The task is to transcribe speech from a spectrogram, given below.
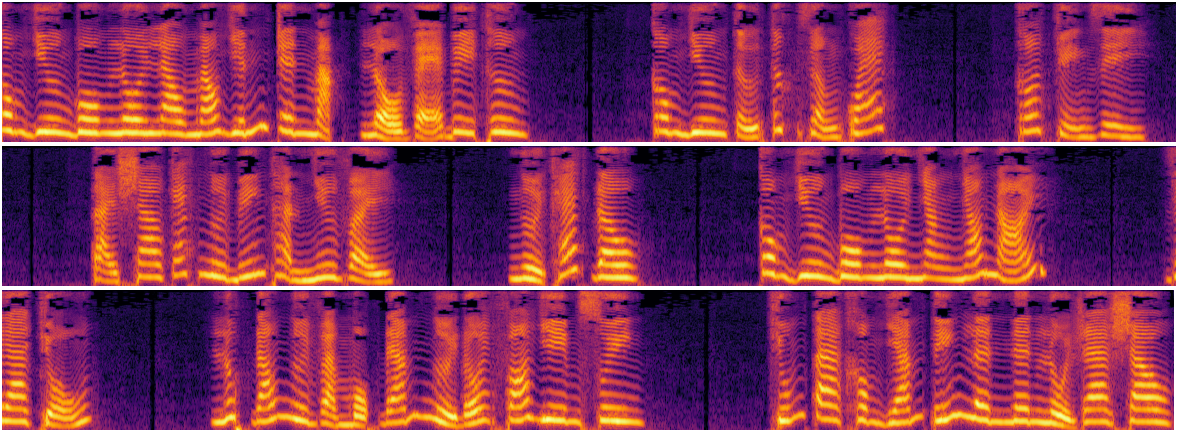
Công Dương bôn lôi lau máu dính trên mặt, lộ vẻ bi thương. Công Dương tự tức giận quát. Có chuyện gì? Tại sao các ngươi biến thành như vậy? Người khác đâu? Công dương bôn lôi nhăn nhó nói. Gia chủ. Lúc đó ngươi và một đám người đối phó Diêm Xuyên. Chúng ta không dám tiến lên nên lùi ra sau.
